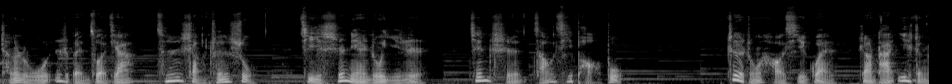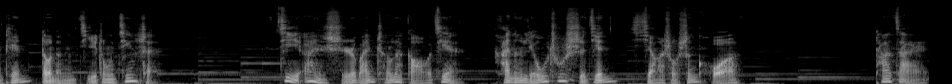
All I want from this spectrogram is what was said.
诚如日本作家村上春树，几十年如一日，坚持早起跑步。这种好习惯让他一整天都能集中精神，既按时完成了稿件，还能留出时间享受生活。他在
